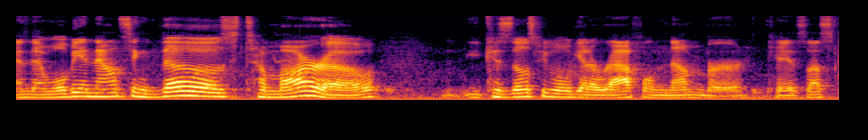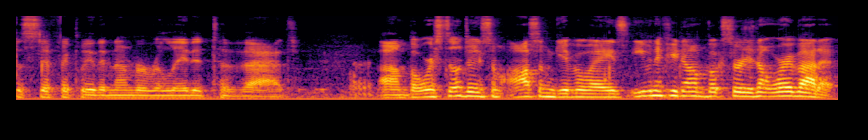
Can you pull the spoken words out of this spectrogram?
and then we'll be announcing those tomorrow because those people will get a raffle number. Okay, it's not specifically the number related to that. Um, but we're still doing some awesome giveaways. Even if you don't book surgery, don't worry about it.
